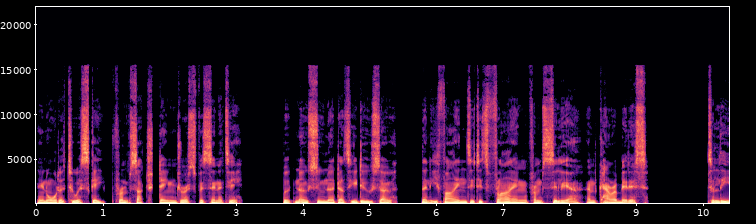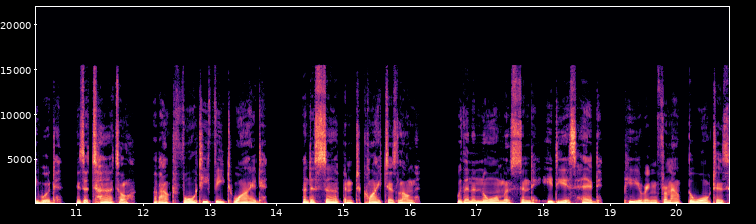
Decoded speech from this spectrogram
in order to escape from such dangerous vicinity. But no sooner does he do so than he finds it is flying from Scylla and Charybdis. To leeward is a turtle about forty feet wide, and a serpent quite as long, with an enormous and hideous head peering from out the waters.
